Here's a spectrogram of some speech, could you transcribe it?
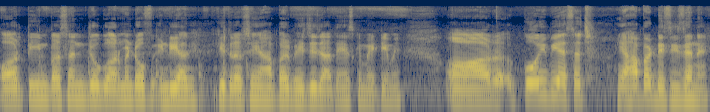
और तीन पर्सन जो गवर्नमेंट ऑफ़ इंडिया की तरफ़ से यहाँ पर भेजे जाते हैं इस कमेटी में और कोई भी ऐसा यहाँ पर डिसीज़न है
